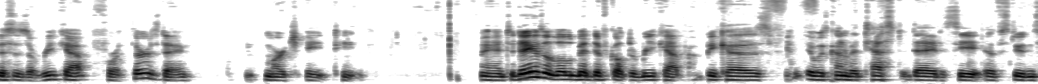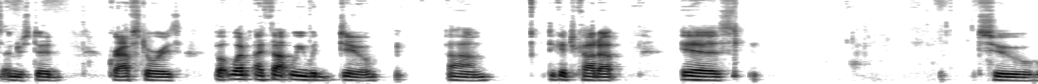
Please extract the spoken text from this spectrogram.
This is a recap for Thursday, March 18th. And today is a little bit difficult to recap because it was kind of a test day to see if students understood graph stories. But what I thought we would do um, to get you caught up is to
